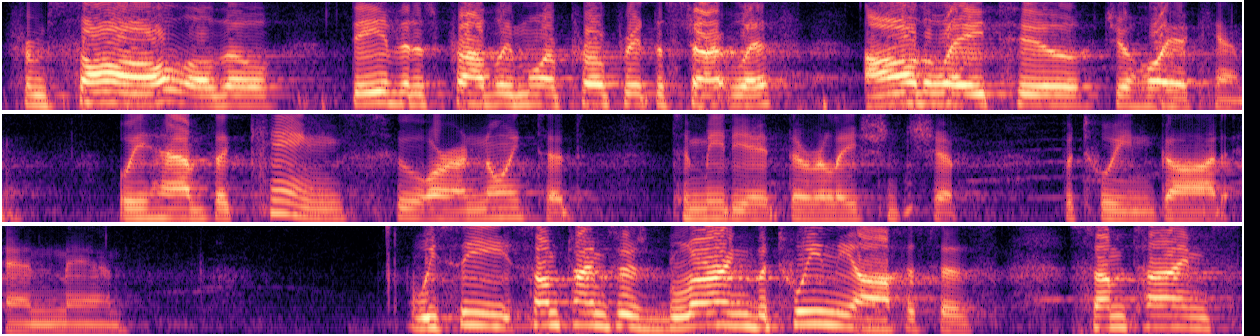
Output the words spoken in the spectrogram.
from Saul, although David is probably more appropriate to start with, all the way to Jehoiakim. We have the kings who are anointed to mediate the relationship between God and man we see sometimes there's blurring between the offices. Sometimes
